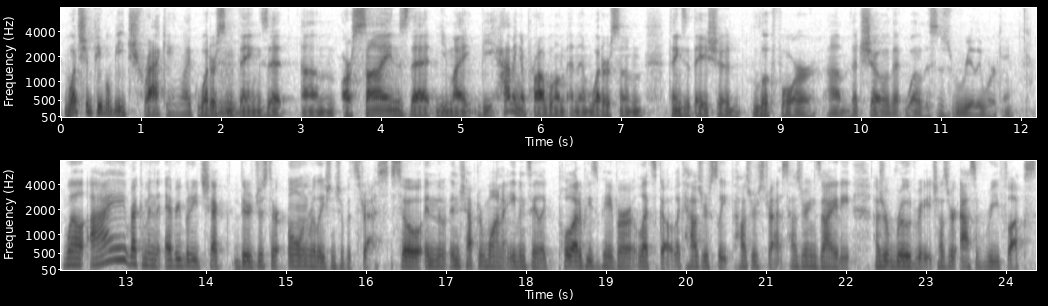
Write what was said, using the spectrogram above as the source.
What should people be tracking? Like, what are some mm. things that um, are signs that you might be having a problem? And then what are some things that they should look for um, that show that, whoa, this is really working? Well, I recommend that everybody check their just their own relationship with stress. So in the in chapter one, I even say like pull out a piece of paper, let's go. Like how's your sleep? How's your stress? How's your anxiety? How's your road rage? How's your acid reflux?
